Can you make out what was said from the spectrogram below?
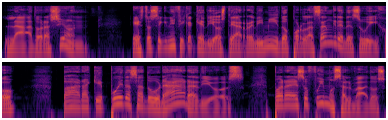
la adoración. Esto significa que Dios te ha redimido por la sangre de su Hijo para que puedas adorar a Dios. Para eso fuimos salvados,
